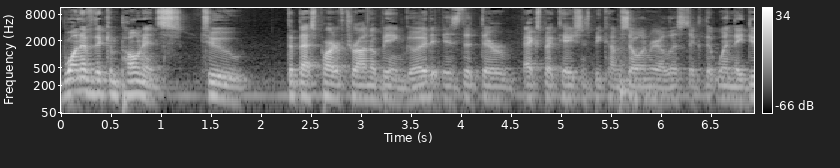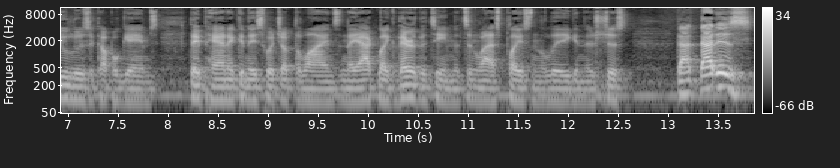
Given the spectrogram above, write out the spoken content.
one of the components to the best part of Toronto being good is that their expectations become so unrealistic that when they do lose a couple games, they panic and they switch up the lines and they act like they're the team that's in last place in the league. And there's just that that is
